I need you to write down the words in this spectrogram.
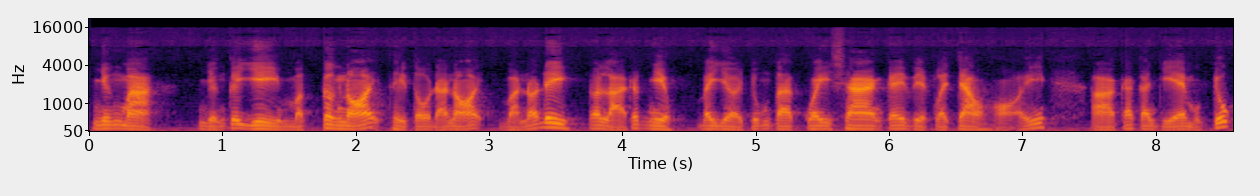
nhưng mà những cái gì mà cần nói thì tôi đã nói và nói đi nói lại rất nhiều. Bây giờ chúng ta quay sang cái việc là chào hỏi à, các anh chị em một chút.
